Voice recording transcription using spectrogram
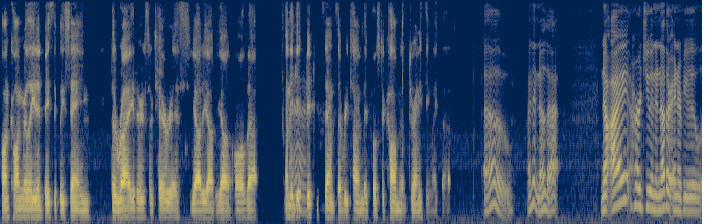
Hong Kong related, basically saying the rioters are terrorists, yada, yada, yada, all that. And they get 50 cents every time they post a comment or anything like that. Oh, I didn't know that. Now, I heard you in another interview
